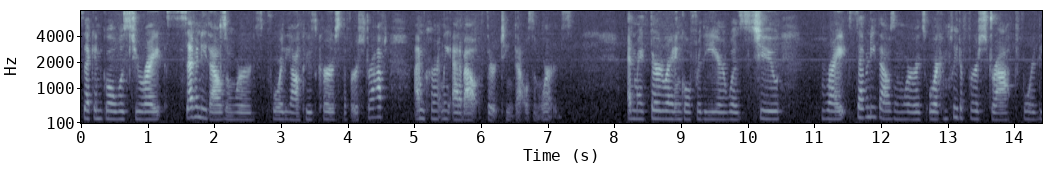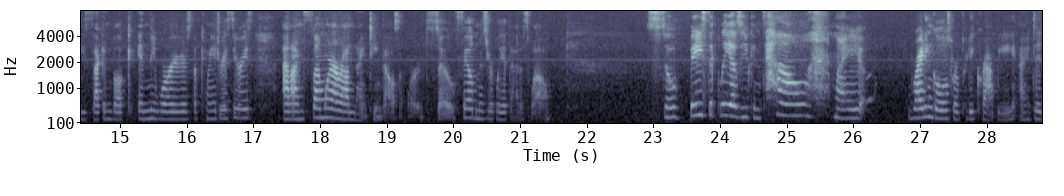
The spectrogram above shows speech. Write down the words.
Second goal was to write 70,000 words for the Yonku's Curse, the first draft. I'm currently at about 13,000 words. And my third writing goal for the year was to write 70,000 words or complete a first draft for the second book in the Warriors of Comadria series, and I'm somewhere around 19,000 words, so failed miserably at that as well. So basically, as you can tell, my writing goals were pretty crappy. I did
